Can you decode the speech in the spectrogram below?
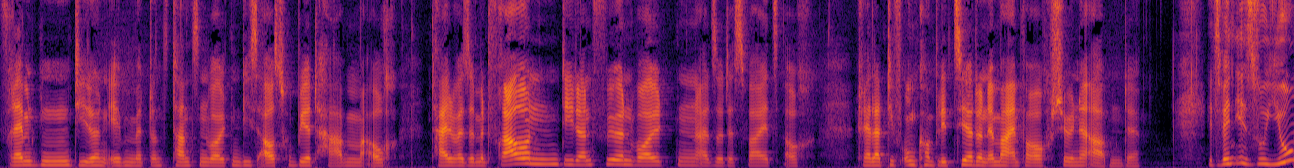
Fremden, die dann eben mit uns tanzen wollten, die es ausprobiert haben, auch teilweise mit Frauen, die dann führen wollten. Also das war jetzt auch relativ unkompliziert und immer einfach auch schöne Abende. Jetzt, wenn ihr so jung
